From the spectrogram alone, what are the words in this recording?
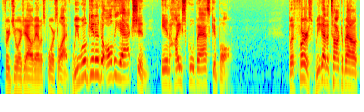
for Georgia Alabama Sports Live. We will get into all the action in high school basketball. But first, we got to talk about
